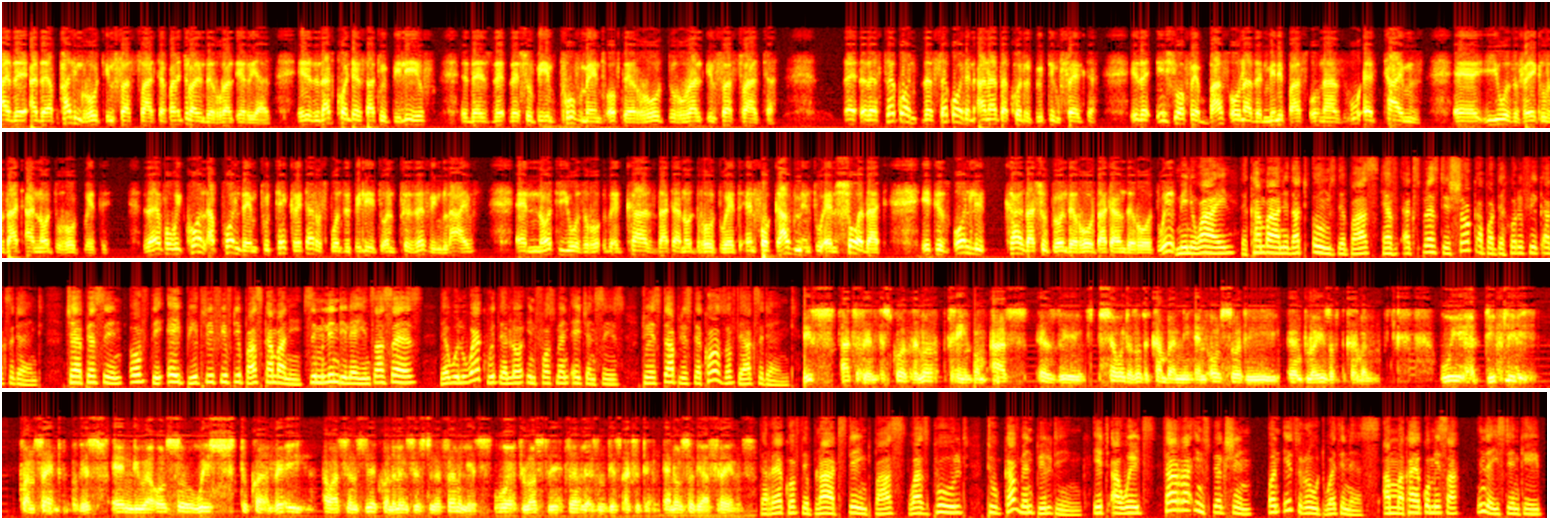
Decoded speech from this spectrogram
are the are the appalling road infrastructure, particularly in the rural areas. It is in that context that we believe there's, there should be improvement of the road rural infrastructure. The, the, second, the second and another contributing factor is the issue of uh, bus owners and minibus owners who at times Uh, use vehicles that are not roadworthy. Therefore, we call upon them to take greater responsibility on preserving lives and not use cars that are not roadworthy, and for government to ensure that it is only cars that should be on the road that are on the road. We Meanwhile, the company that owns the bus have expressed a shock about the horrific accident. Chairperson of the AB350 bus company, Simlindile Yinsa says they will work with the law enforcement agencies to establish the cause of the accident. This accident has caused a lot of pain from us as the shareholders of the company and also the employees of the company. We are deeply concerned for this and we also wish to convey our sincere condolences to the families who have lost their families in this accident and also their friends. The wreck of the blood-stained bus was pulled to government building. It awaits thorough inspection on its roadworthiness. I'm Komisa in the Eastern Cape.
